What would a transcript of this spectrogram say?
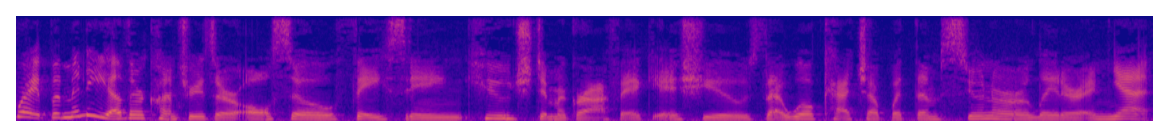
Right, but many other countries are also facing huge demographic issues that will catch up with them sooner or later. And yet,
